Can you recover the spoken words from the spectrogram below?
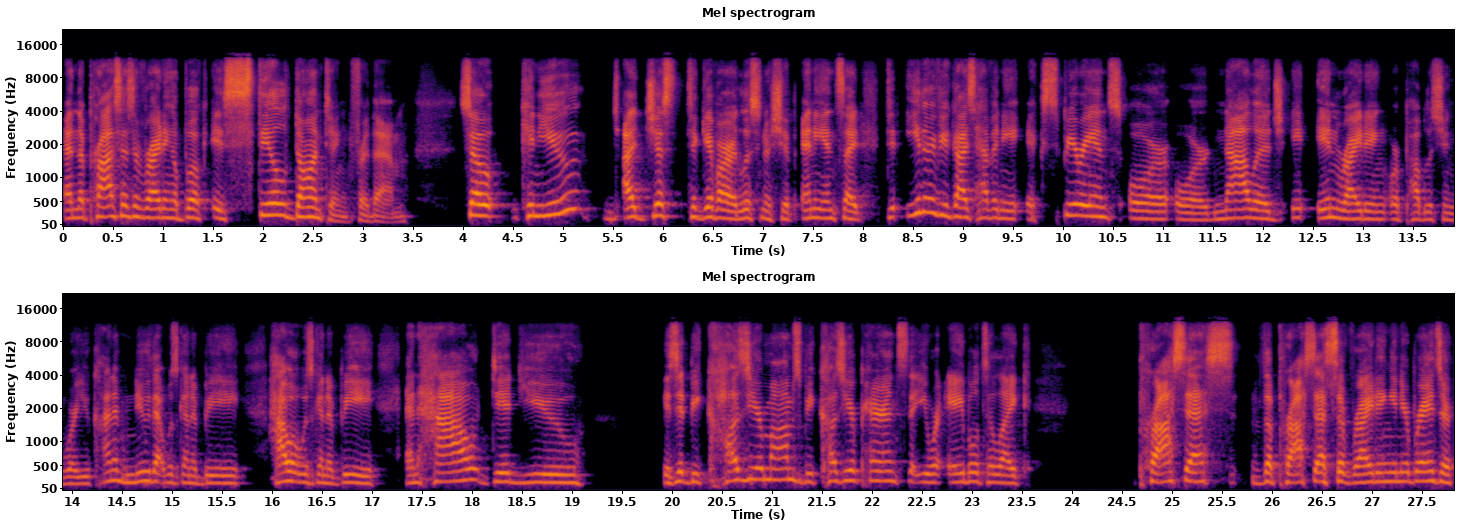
And the process of writing a book is still daunting for them. So, can you, I just to give our listenership any insight, did either of you guys have any experience or or knowledge in writing or publishing where you kind of knew that was going to be how it was going to be, and how did you is it because your moms because your parents that you were able to like process the process of writing in your brains or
